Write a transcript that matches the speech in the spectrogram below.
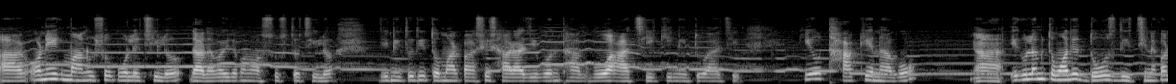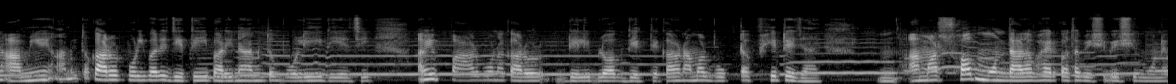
আর অনেক মানুষও বলেছিল, দাদাভাই যখন অসুস্থ ছিল, যে নিতুদি তোমার পাশে সারা জীবন থাকব, আছি কি নিতু আছি? কেউ থাকে না গো। এগুলো আমি তোমাদের দোষ দিচ্ছি না, কারণ আমি আমি তো কারোর পরিবারে যেতেই পারি না, আমি তো বলেই দিয়েছি। আমি পারব না কারোর ডেলি ব্লগ দেখতে, কারণ আমার বুকটা ফেটে যায়। আমার সব মন, দাদা ভাইয়ের কথা বেশি বেশি মনে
